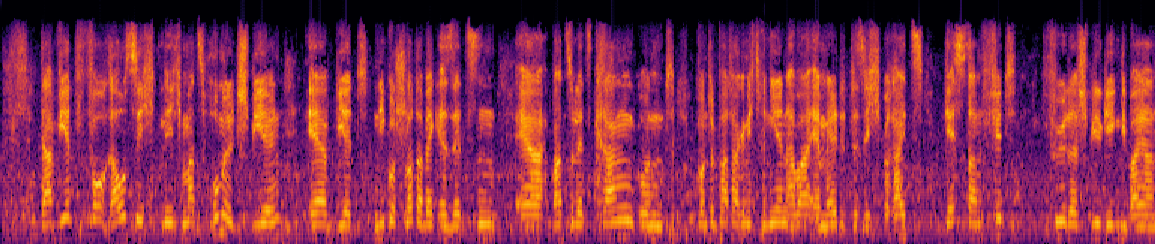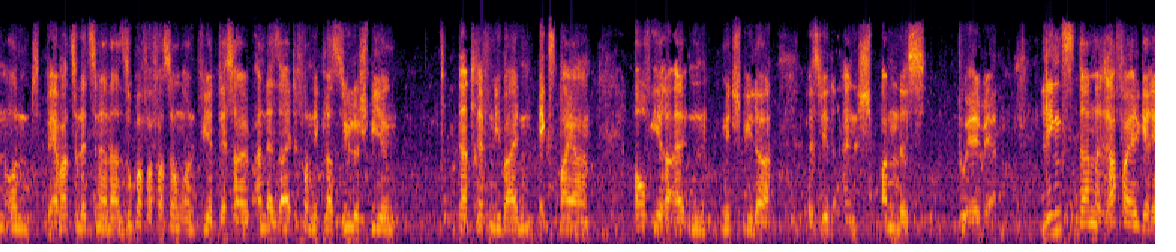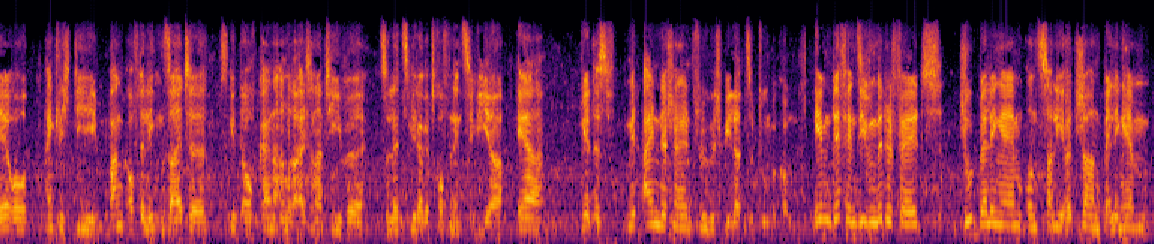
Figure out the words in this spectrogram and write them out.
Da wird voraussichtlich Mats Hummelt spielen. Er wird Nico Schlotterbeck ersetzen. Er war zuletzt krank und konnte ein paar Tage nicht trainieren, aber er meldete sich bereits gestern fit für das Spiel gegen die Bayern und er war zuletzt in einer super Verfassung und wird deshalb an der Seite von Niklas Süle spielen. Da treffen die beiden Ex-Bayern auf ihre alten Mitspieler. Es wird ein spannendes Duell werden. Links dann Rafael Guerrero, eigentlich die Bank auf der linken Seite. Es gibt auch keine andere Alternative. Zuletzt wieder getroffen in Sevilla. Er wird es mit einem der schnellen Flügelspieler zu tun bekommen. Im defensiven Mittelfeld Jude Bellingham und Sully Oetschan. Bellingham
